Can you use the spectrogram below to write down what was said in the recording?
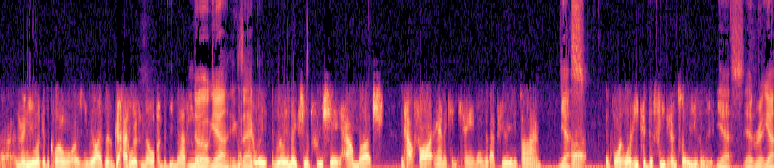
Uh, and then you look at the Clone Wars and you realize this guy was no one to be messed with no, yeah, it exactly. really, it really makes you appreciate how much and how far Anakin came over that period of time. Yes. Uh, the point where he could defeat him so easily. Yes, it re- yeah.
